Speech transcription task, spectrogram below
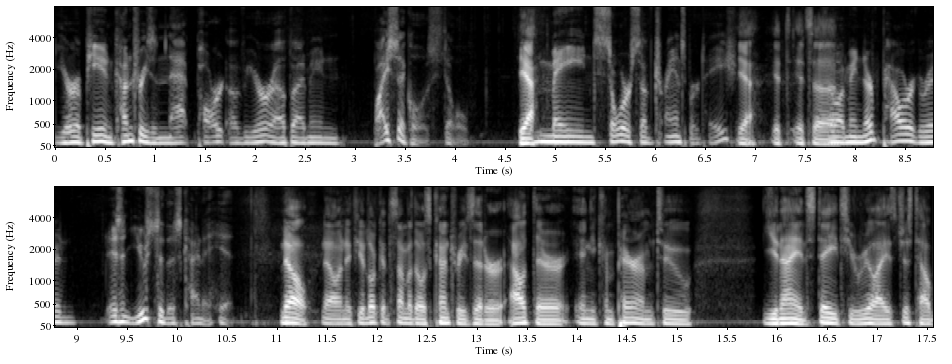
European countries in that part of Europe, I mean, bicycle is still Yeah. main source of transportation. Yeah, it, it's a So I mean, their power grid isn't used to this kind of hit. No, no. And if you look at some of those countries that are out there and you compare them to United States, you realize just how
